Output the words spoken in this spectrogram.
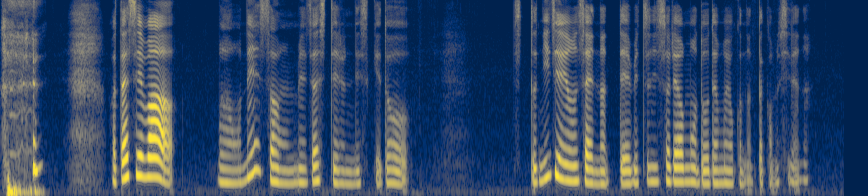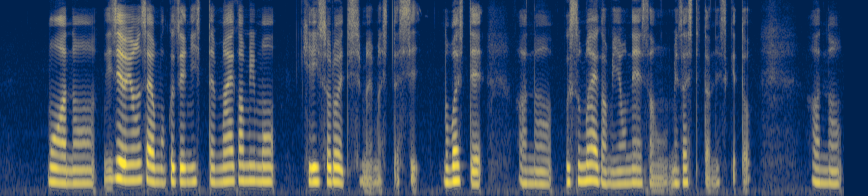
私は、まあお姉さんを目指してるんですけど、ちょっと24歳になって別にそれはもうどうでもよくなったかもしれない。もうあの、24歳を目前にして前髪も切り揃えてしまいましたし、伸ばして、あの、薄前髪お姉さんを目指してたんですけど、あの、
